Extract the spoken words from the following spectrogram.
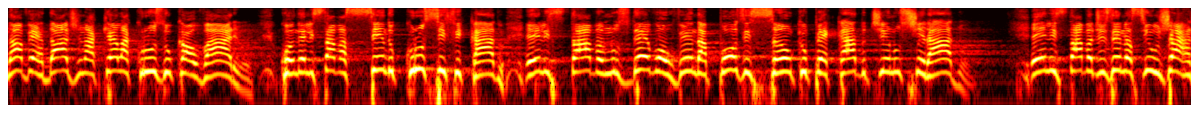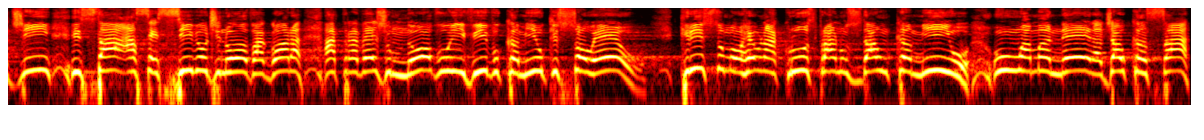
Na verdade, naquela cruz do Calvário, quando ele estava sendo crucificado, ele estava nos devolvendo a posição que o pecado tinha nos tirado. Ele estava dizendo assim: o jardim está acessível de novo, agora através de um novo e vivo caminho que sou eu. Cristo morreu na cruz para nos dar um caminho, uma maneira de alcançar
